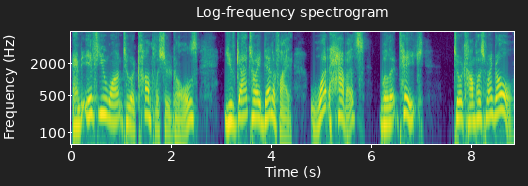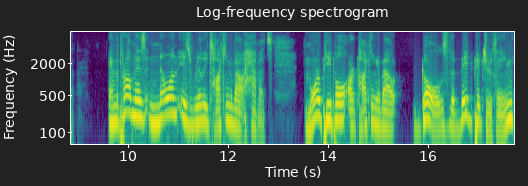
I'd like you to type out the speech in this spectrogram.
And if you want to accomplish your goals, you've got to identify what habits will it take to accomplish my goal? And the problem is, no one is really talking about habits. More people are talking about goals, the big picture thing.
